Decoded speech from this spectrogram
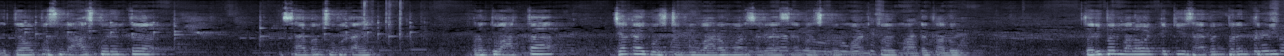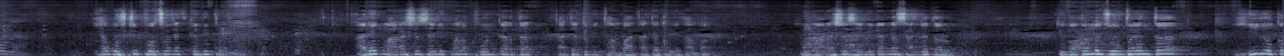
आणि तेव्हापासून आजपर्यंत साहेबांसोबत आहे. परंतु आत्ता ज्या काही गोष्टी मी वारंवार सगळ्या साहेबांसमोर मांडतोय मांडत आलो तरी पण मला वाटतं की साहेबांपर्यंत मी ह्या गोष्टी पोचवण्यात कमी पडलो. अनेक महाराष्ट्र सैनिक मला फोन करतात तात्या तुम्ही थांबा तात्या तुम्ही थांबा. मी महाराष्ट्र सैनिकांना सांगत आलो की बाबांनो जोपर्यंत ही लोक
